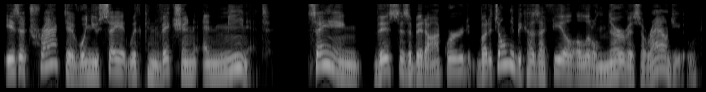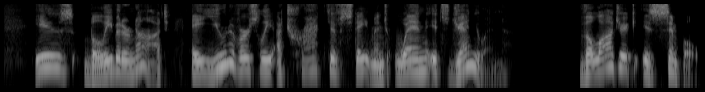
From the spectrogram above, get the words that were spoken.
is attractive when you say it with conviction and mean it. Saying, this is a bit awkward, but it's only because I feel a little nervous around you, is, believe it or not, a universally attractive statement when it's genuine. The logic is simple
